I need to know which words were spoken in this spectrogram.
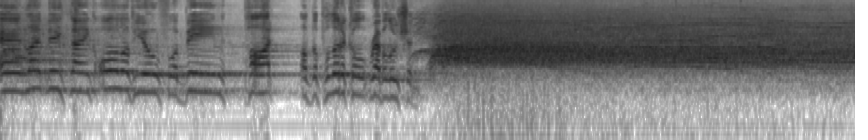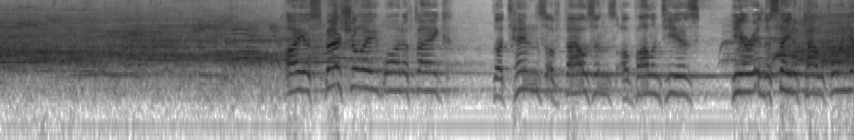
And let me thank all of you for being part of the political revolution. I especially want to thank the tens of thousands of volunteers here in the state of California.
